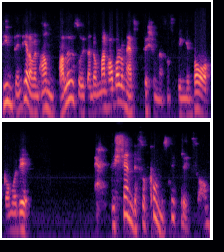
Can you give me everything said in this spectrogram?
det är inte en del av en anfall eller så utan de, man har bara de här personerna som springer bakom och det det kändes så konstigt liksom.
